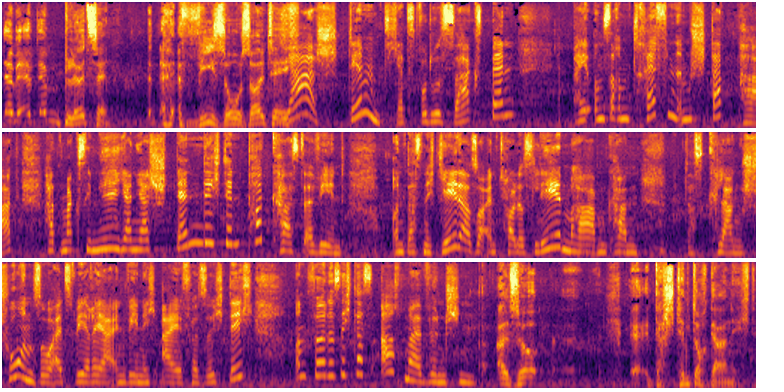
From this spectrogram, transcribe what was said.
äh, äh, Blödsinn. Äh, Wieso sollte ich... Ja, stimmt. Jetzt, wo du es sagst, Ben, bei unserem Treffen im Stadtpark hat Maximilian ja ständig den Podcast erwähnt. Und dass nicht jeder so ein tolles Leben haben kann, das klang schon so, als wäre er ein wenig eifersüchtig und würde sich das auch mal wünschen. Also, äh, das stimmt doch gar nicht.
